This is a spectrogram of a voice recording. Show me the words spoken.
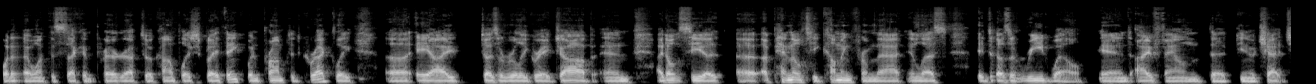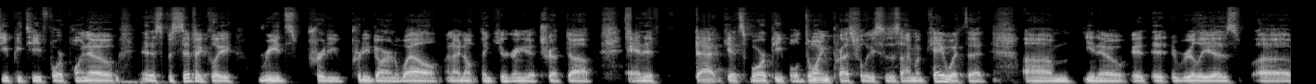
what I want the second paragraph to accomplish. But I think when prompted correctly, uh, AI does a really great job. And I don't see a, a, penalty coming from that unless it doesn't read well. And I've found that, you know, chat GPT 4.0 specifically reads pretty, pretty darn well. And I don't think you're going to get tripped up. And if that gets more people doing press releases, I'm okay with it. Um, you know, it, it really is uh,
